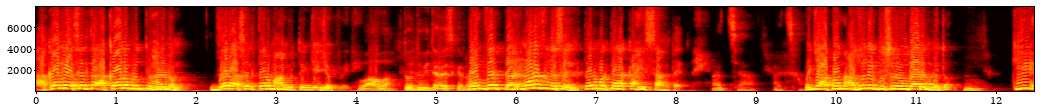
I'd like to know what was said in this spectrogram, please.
अकाली असेल तर अकाल मृत्यू हरणम. जर असेल तर महामृत्यूंजय जपविधी वा वा. तो तुम्ही त्यावेळेस केला. पण जर टळणारच नसेल तर मग त्याला काहीच सांगता येत नाही. अच्छा अच्छा. म्हणजे आपण अजून एक दुसरं उदाहरण देतो. की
